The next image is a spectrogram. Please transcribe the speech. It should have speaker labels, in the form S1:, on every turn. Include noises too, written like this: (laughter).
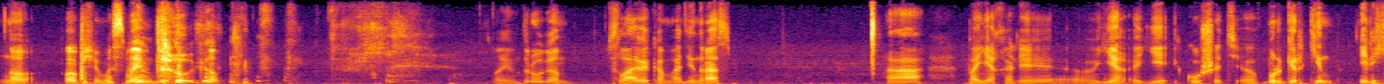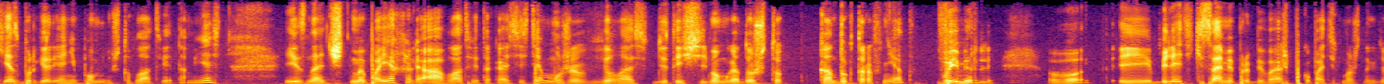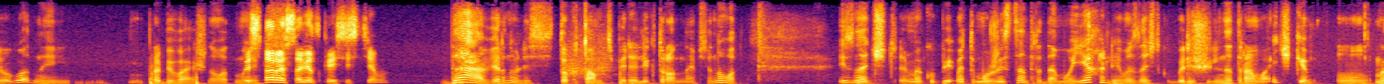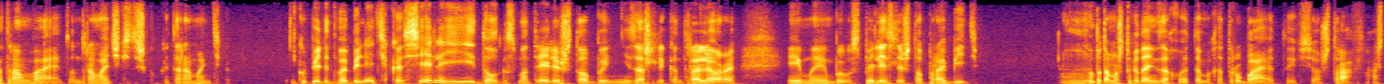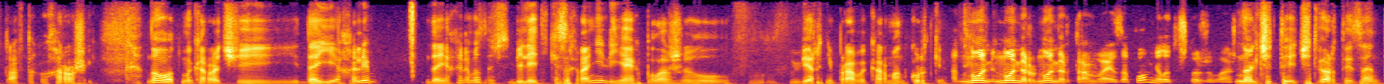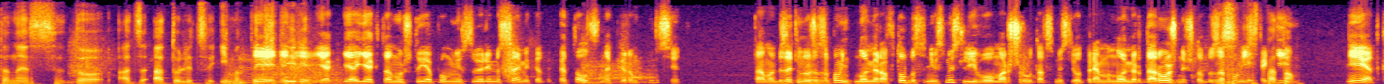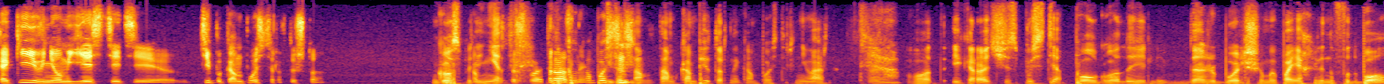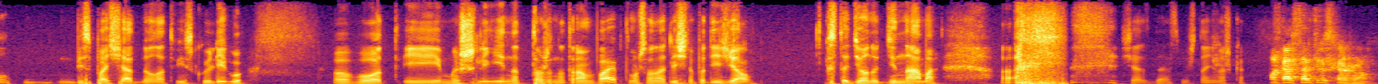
S1: Ну, в общем, мы с моим (laughs) другом, с (laughs) моим другом Славиком один раз а, поехали э, е- е- кушать в Burger King или Hesburger, я не помню, что в Латвии там есть. И, значит, мы поехали, а в Латвии такая система уже ввелась в 2007 году, что кондукторов нет, (laughs) вымерли. Вот. И билетики сами пробиваешь. Покупать их можно где угодно и пробиваешь. Ну вот мы...
S2: То есть старая советская система.
S1: Да, вернулись. Только там теперь электронное все. Ну вот. И, значит, мы купили... Это мы уже из центра домой ехали, и мы, значит, решили на трамвайчике... На трамвае. То на трамвайчике слишком какая-то романтика. Купили два билетика, сели и долго смотрели, чтобы не зашли контролеры, и мы бы успели, если что, пробить. Ну, потому что когда они заходят, там их отрубают, и все, штраф. А штраф такой хороший. Ну вот мы, короче, доехали. Доехали мы, значит, билетики сохранили, я их положил в верхний правый карман куртки.
S2: А номер, номер, номер трамвая запомнил? Это что же важно?
S1: 04, четвертый из НТНС до, от, от улицы Иманта
S2: Не,
S1: 4.
S2: не, не, я, я, я к тому, что я помню в свое время сами, когда катался на первом курсе, там обязательно нужно запомнить номер автобуса, не в смысле его маршрута, а в смысле вот прямо номер дорожный, чтобы запомнить,
S1: сесть
S2: какие...
S1: потом.
S2: Нет, какие в нем есть эти типы компостеров, ты что?
S1: Господи, нет.
S2: Бывают
S1: Какой
S2: разные.
S1: компостер? Там, там компьютерный компостер, неважно. Вот, и, короче, спустя полгода или даже больше мы поехали на футбол, беспощадную латвийскую лигу, вот, и мы шли на, тоже на трамвай, потому что он отлично подъезжал к стадиону «Динамо». Сейчас, да, смешно немножко.
S3: Пока в сортир схожу.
